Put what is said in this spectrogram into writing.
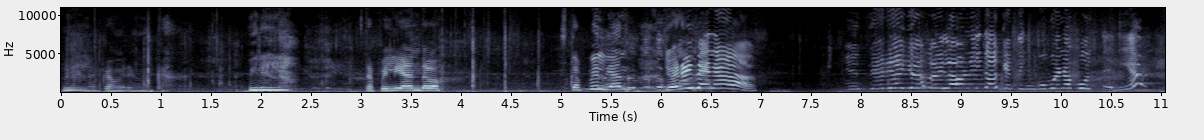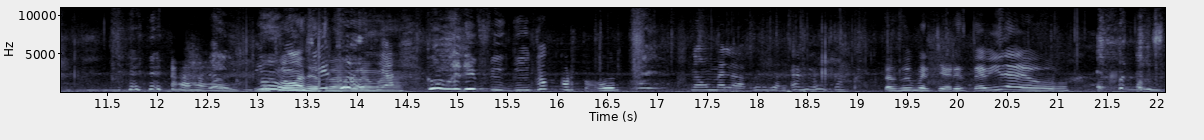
Mírenla acá, mírenla acá. Mírenla. Está peleando. Está peleando. Yo no hice nada. ¿En serio yo soy la única que tengo buena puntería? No vamos a hacer otra broma. ¿Cómo dificilito, por favor? No me la perdonan nunca. Está súper chévere este video. Se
